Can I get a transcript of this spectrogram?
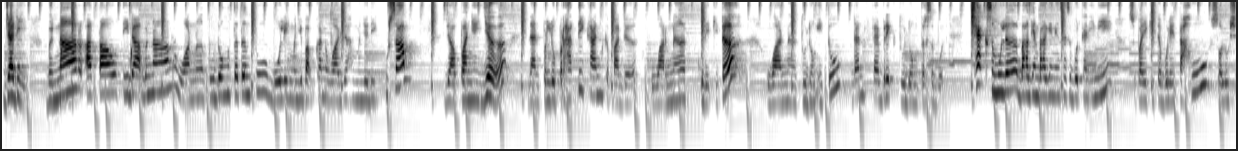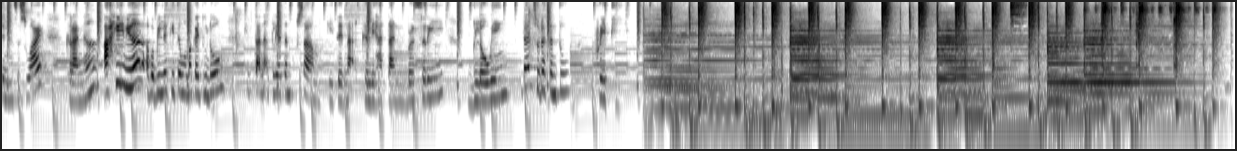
Jadi, benar atau tidak benar warna tudung tertentu boleh menyebabkan wajah menjadi kusam? Jawapannya ya dan perlu perhatikan kepada warna kulit kita, warna tudung itu dan fabrik tudung tersebut. Cek semula bahagian-bahagian yang saya sebutkan ini supaya kita boleh tahu solution yang sesuai kerana akhirnya apabila kita memakai tudung, kita tak nak kelihatan kusam. Kita nak kelihatan berseri, glowing dan sudah tentu pretty.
